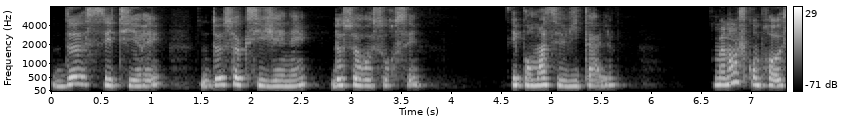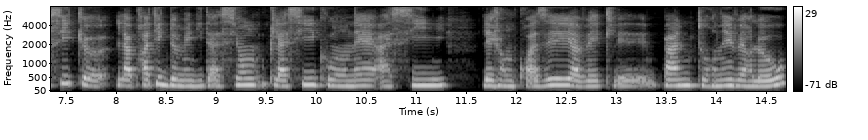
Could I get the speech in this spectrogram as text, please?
de s'étirer, de s'oxygéner, de se ressourcer. Et pour moi, c'est vital. Maintenant, je comprends aussi que la pratique de méditation classique où on est assis, les jambes croisées, avec les palmes tournées vers le haut,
